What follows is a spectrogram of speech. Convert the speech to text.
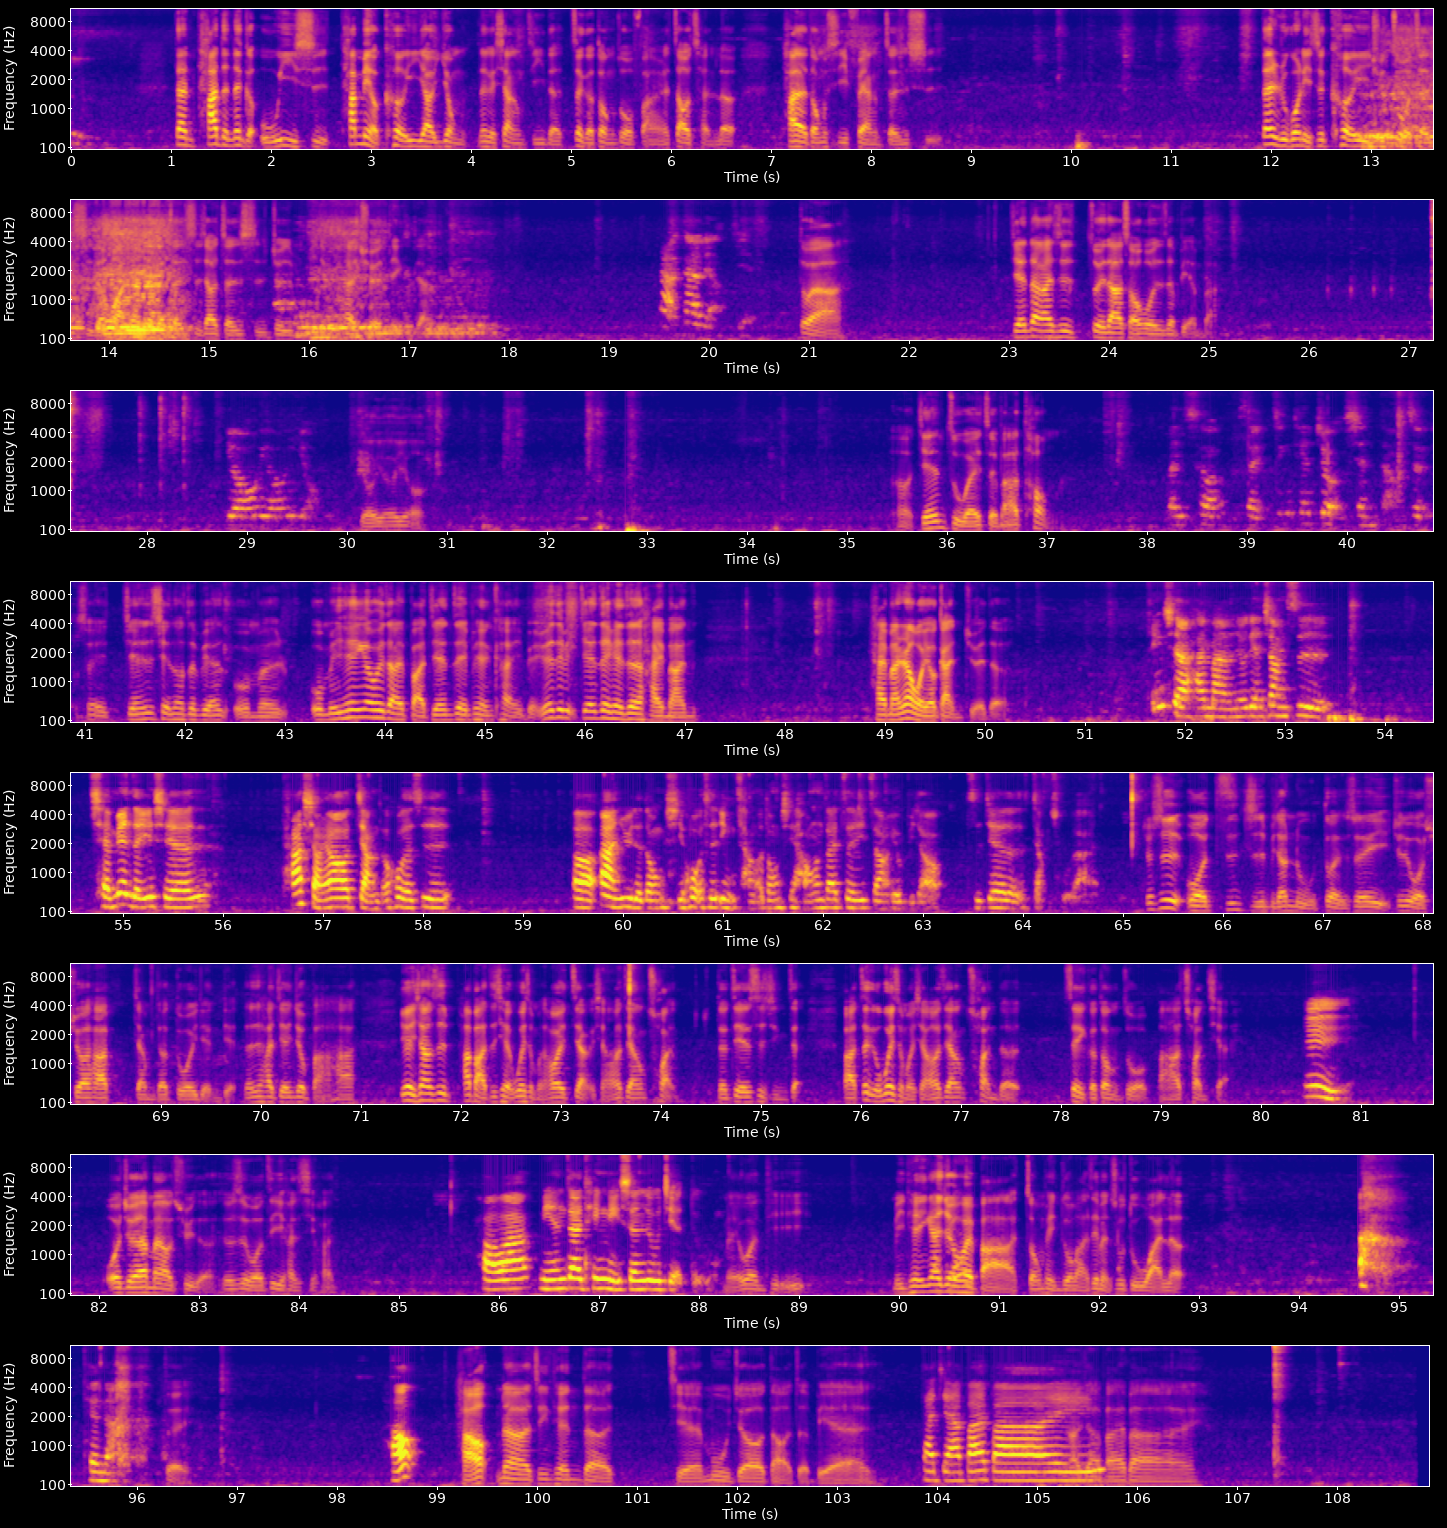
但他的那个无意识，他没有刻意要用那个相机的这个动作，反而造成了他的东西非常真实。但如果你是刻意去做真实的话，那那个真实叫真实，就是也不太确定这样。大概了解。对啊，今天大概是最大收获是这边吧。有有有。有有有。哦，今天组为嘴巴痛。没错。所以今天就先到这里。所以今天先到这边，我们我明天应该会再把今天这一片看一遍，因为这边今天这片真的还蛮还蛮让我有感觉的。听起来还蛮有点像是前面的一些他想要讲的，或者是呃暗喻的东西，或者是隐藏的东西，好像在这一章有比较直接的讲出来。就是我资质比较努钝，所以就是我需要他讲比较多一点点。但是他今天就把他有点像是他把之前为什么他会这样想要这样串的这件事情，在把这个为什么想要这样串的这个动作把它串起来。嗯，我觉得蛮有趣的，就是我自己很喜欢。好啊，明天再听你深入解读。没问题，明天应该就会把《中平卓玛》这本书读完了。啊。天哪！对，好，好，那今天的节目就到这边，大家拜拜，大家拜拜。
